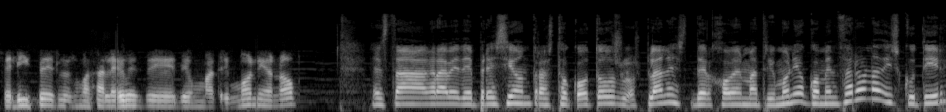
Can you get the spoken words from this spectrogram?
felices, los más alegres de, un matrimonio, ¿no? Esta grave depresión trastocó todos los planes del joven matrimonio. Comenzaron a discutir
